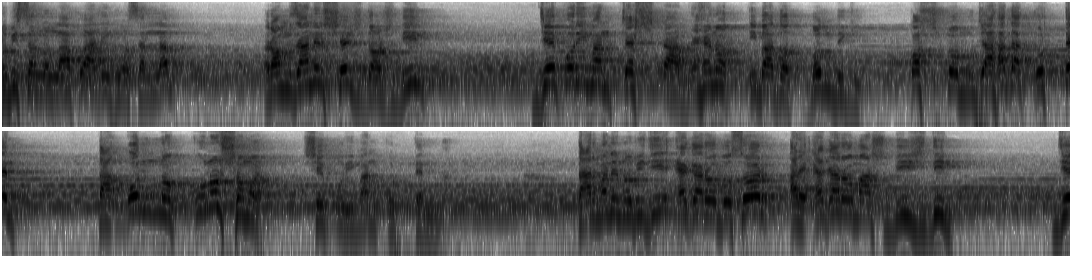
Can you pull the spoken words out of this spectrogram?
নবী সাল্লাল্লাহু আলাইহি ওয়াসাল্লাম রমজানের শেষ দশ দিন যে পরিমাণ চেষ্টা, মেহনত, ইবাদত, বন্দিগি, কষ্ট, মুজাহাদা করতেন, তা অন্য কোনো সময় সে পরিমাণ করতেন না। তার মানে নবীজি এগারো বছর আর এগারো মাস বিশ দিন যে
